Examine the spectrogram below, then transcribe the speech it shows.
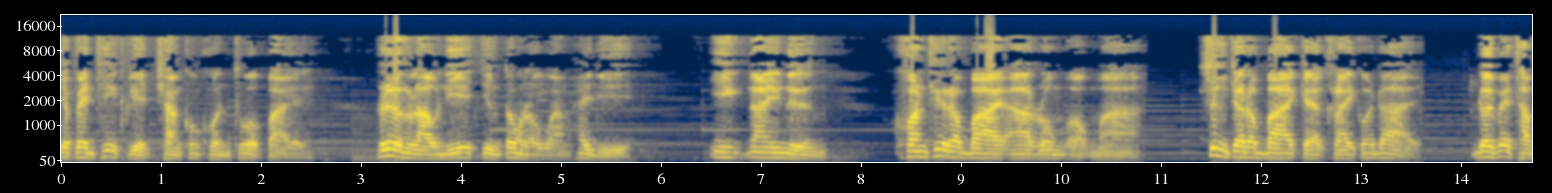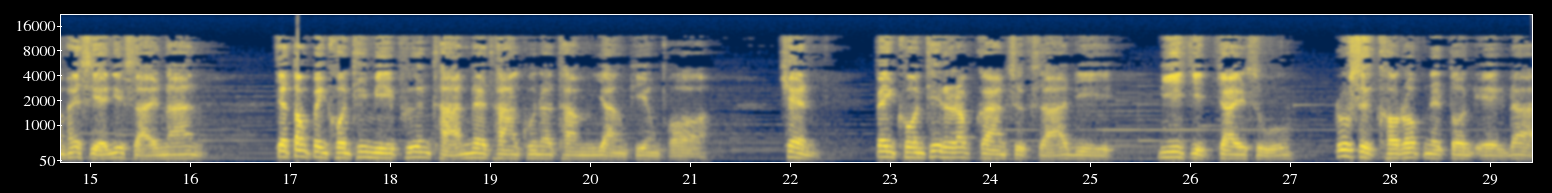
จะเป็นที่เกลียดชังของคนทั่วไป เรื่องเหล่านี้จึงต้องระวังให้ดี อีกในหนึ่ง คนที่ระบายอารมณ์ออกมา ซึ่งจะระบายแก่ใครก็ได้ โดยไม่ทำให้เสียนิสัยนั้น จะต้องเป็นคนที่มีพื้นฐานในทางคุณธรรมอย่างเพียงพอ เช่น เป็นคนที่ได้รับการศึกษาดี มีจิตใจสูง รู้สึกเคารพในตนเองได้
